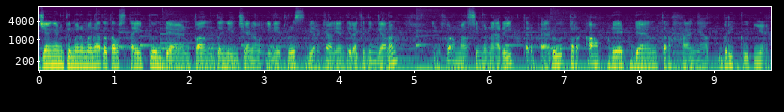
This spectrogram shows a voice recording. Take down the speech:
Jangan ke mana-mana, tetap stay tune dan pantengin channel ini terus biar kalian tidak ketinggalan informasi menarik, terbaru, terupdate, dan terhangat berikutnya.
